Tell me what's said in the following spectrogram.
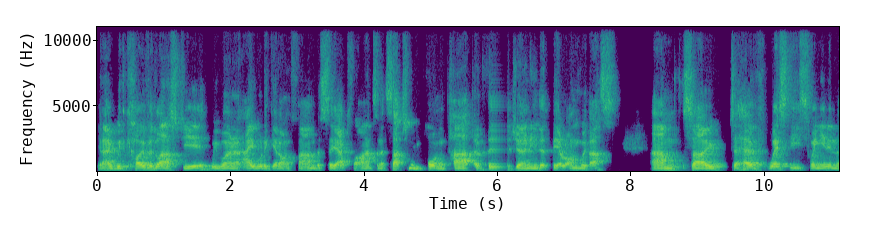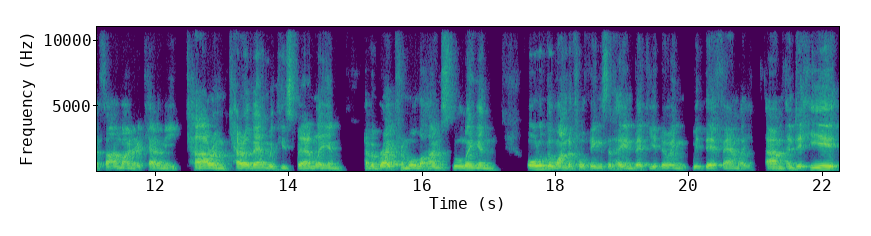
you know, with COVID last year, we weren't able to get on farm to see our clients. And it's such an important part of the journey that they're on with us um, so to have Westy swing in in the Farm Owner Academy car and caravan with his family and have a break from all the homeschooling and all of the wonderful things that he and Becky are doing with their family, um, and to hear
